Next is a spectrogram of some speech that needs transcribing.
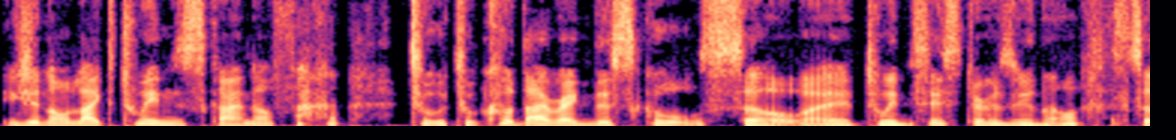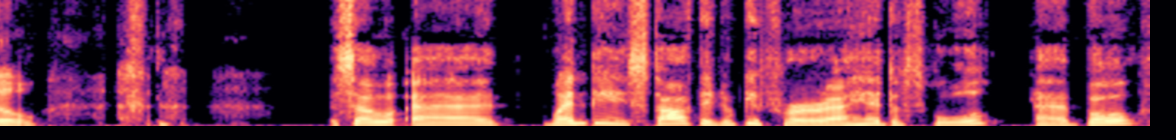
you know, like twins, kind of, to to co-direct the schools. So uh, twin sisters, you know. So, so uh, when we started looking for a head of school, uh, both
